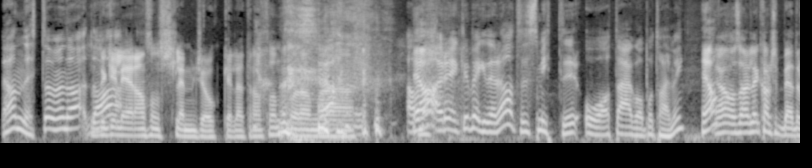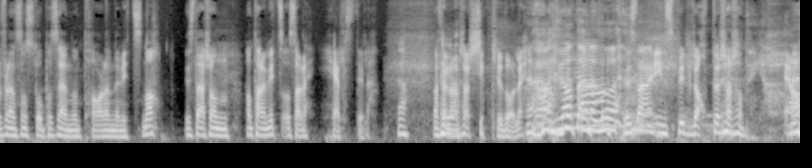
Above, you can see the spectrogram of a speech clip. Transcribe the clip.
Ja, nettopp. Men da, Så du ikke ler av en sånn slem joke eller et eller annet sånt. Foran, ja. ja, da er det egentlig begge deler. At det smitter, og at det er går på timing. Ja. ja, og så er det kanskje bedre for den som står på scenen og tar denne vitsen. da Hvis det er sånn, Han tar en vits, og så er det helt stille. Ja. Da føler han seg skikkelig dårlig. Ja? Det det. Hvis det er innspilt latter, så er det sånn ja, Ja,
